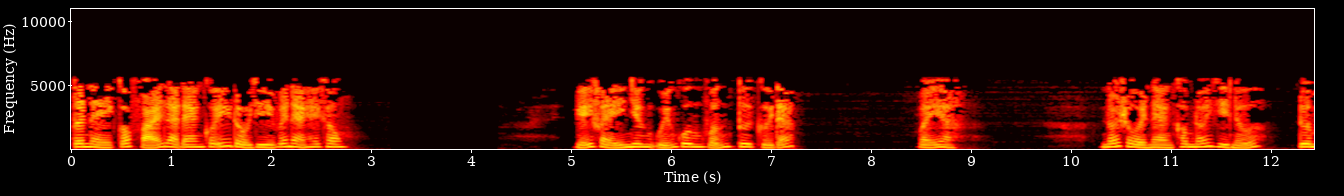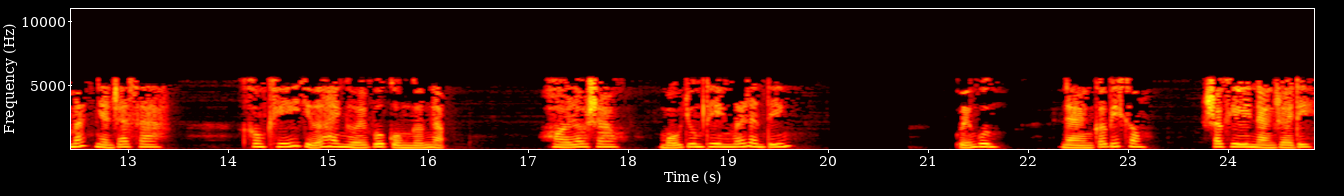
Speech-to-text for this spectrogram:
Tên này có phải là đang có ý đồ gì với nàng hay không? Nghĩ vậy nhưng Uyển Quân vẫn tươi cười đáp. Vậy à? Nói rồi nàng không nói gì nữa, đưa mắt nhìn ra xa. Không khí giữa hai người vô cùng ngượng ngập. Hồi lâu sau, mộ dung thiên mới lên tiếng. Uyển Quân, nàng có biết không, sau khi nàng rời đi,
